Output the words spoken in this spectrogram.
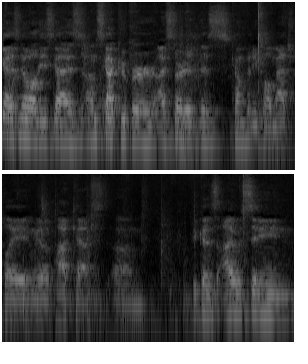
Guys know all these guys. I'm Scott Cooper. I started this company called Match Play, and we have a podcast um, because I was sitting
